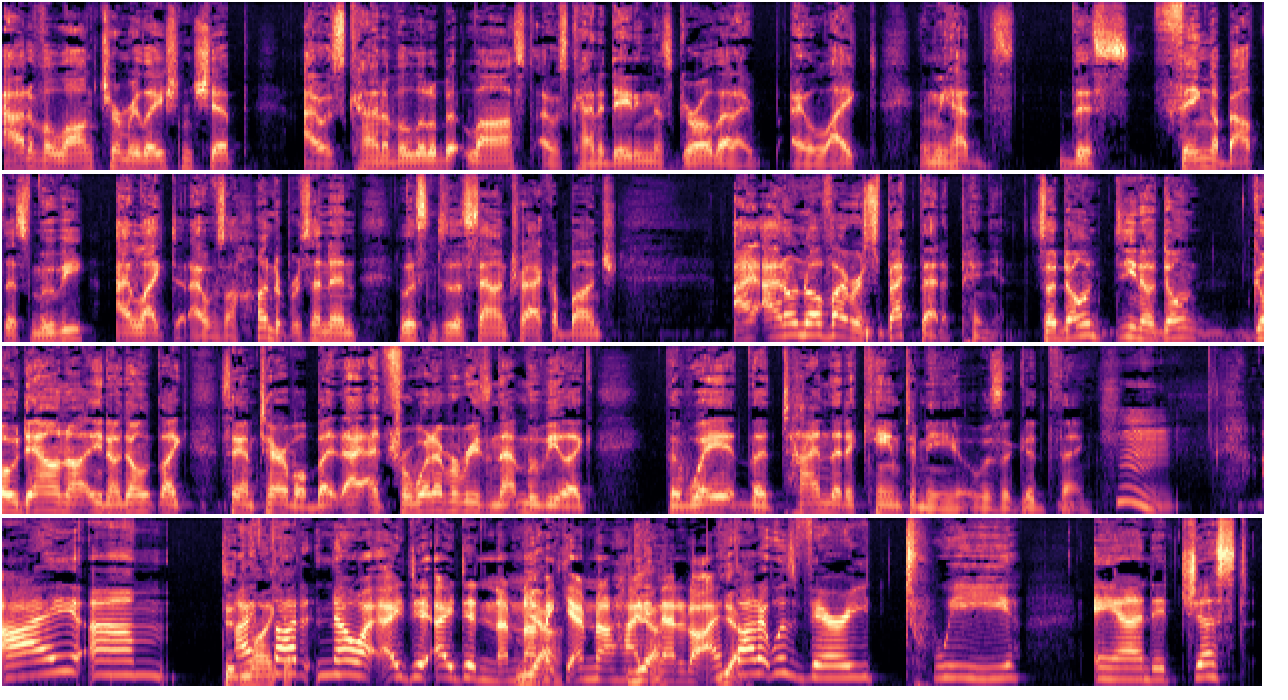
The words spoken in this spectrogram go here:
out of a long term relationship. I was kind of a little bit lost. I was kind of dating this girl that I, I liked, and we had this, this thing about this movie. I liked it. I was 100% in, listened to the soundtrack a bunch. I, I don't know if I respect that opinion. So don't, you know, don't go down, you know, don't like say I'm terrible. But I, I- for whatever reason, that movie, like the way, the time that it came to me, it was a good thing. Hmm. I um. Didn't I like thought it? no, I, I did. I didn't. I'm not Yeah. making. I'm not hiding Yeah. that at all. I Yeah. thought it was very twee, and it just.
